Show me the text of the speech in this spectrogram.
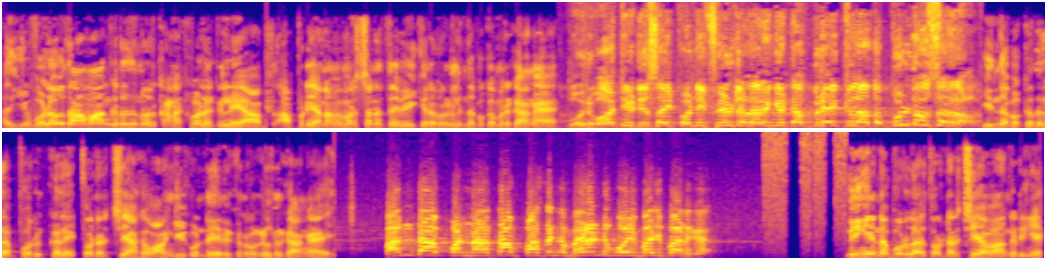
அது எவ்வளவுதான் வாங்குறதுன்னு ஒரு கணக்கு வழக்கு இல்லையா? அப்~ அப்படியான விமர்சனத்தை வைக்கிறவர்கள் இந்த பக்கம் இருக்காங்க. ஒரு வாட்டி டிசைட் பண்ணி ஃபீல்டில் இறங்கிட்டா பிரேக் இல்லாத புல்டோசர் இந்த பக்கத்துல பொருட்களை தொடர்ச்சியாக வாங்கி கொண்டே இருக்கிறவர்கள் இருக்காங்க. பந்தா பண்ணா தான் பசங்க மிரண்டு போய் மதிப்பானுங்க. நீங்க என்ன பொருளை தொடர்ச்சியா வாங்குறீங்க?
